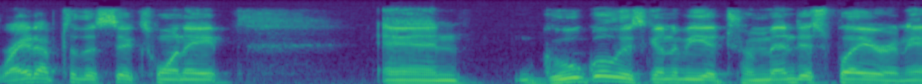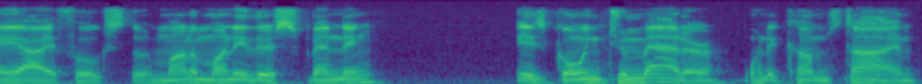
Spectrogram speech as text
right up to the 618. And Google is going to be a tremendous player in AI, folks. The amount of money they're spending is going to matter when it comes time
